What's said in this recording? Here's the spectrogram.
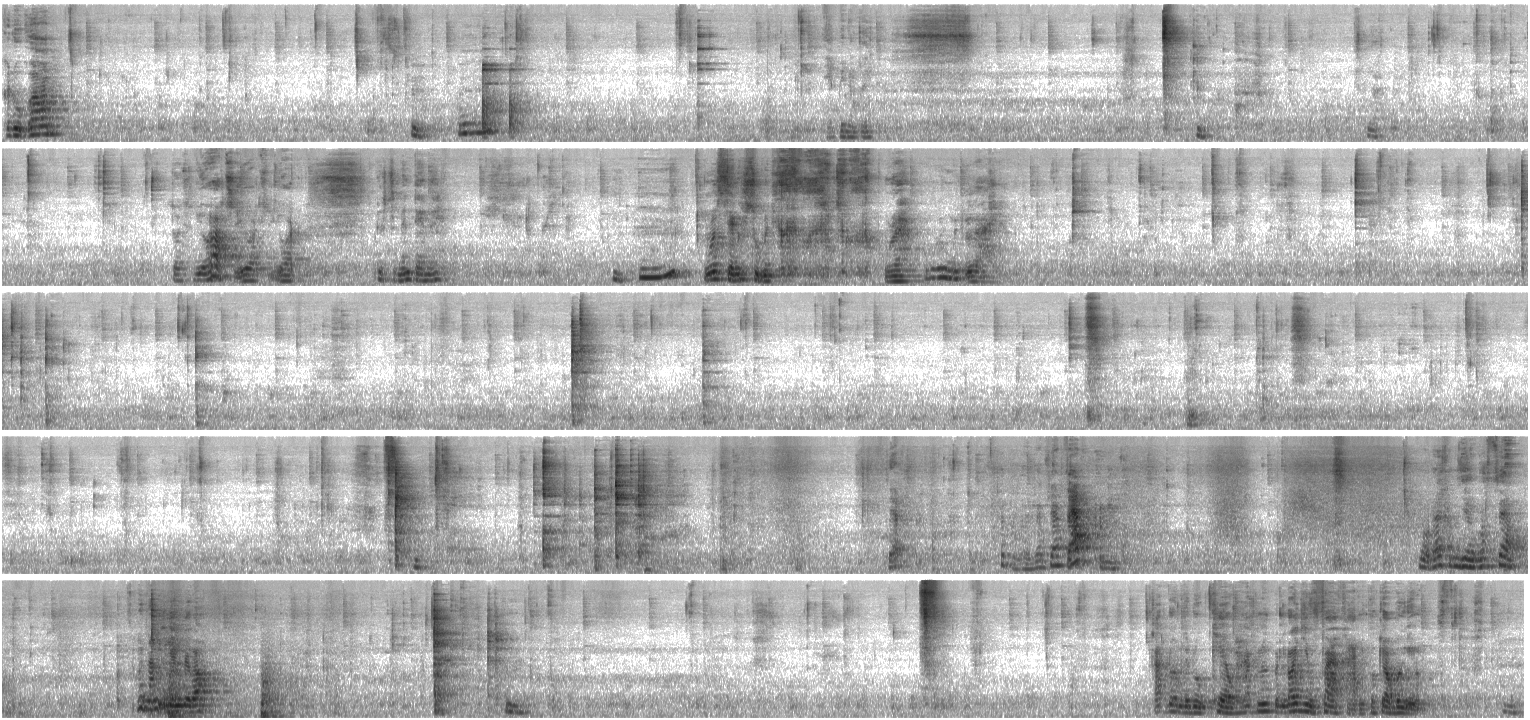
กระดูกอ่อนอืมอืมเดี๋ยวไปน้องเลยสุดยอดสุดยอดสุดยอดดูสิมันเต็มเลยอืมแล้วเสียงสูงมันอะไรไม่เป็นไร แซ่บ แซ่บแซ่ บแซ่บอกได้คำเดียวว่าแซ่บเพื่อนนั่งเอียงเลยปะกัดโดนกระดูกแขวหักนั่นเป็นร้อยยิวฟ้าขาดพวกเจ้าเบิ่งอีกอืม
